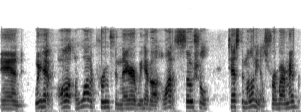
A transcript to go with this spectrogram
And we have all, a lot of proof in there. We have a, a lot of social testimonials from our members.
